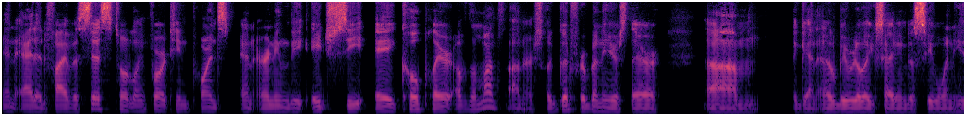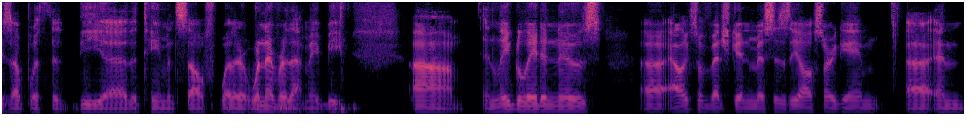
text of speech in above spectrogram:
and added five assists, totaling 14 points and earning the HCA co player of the month honor. So good for Beniers there. Um, again, it'll be really exciting to see when he's up with the the uh, the team itself, whether whenever that may be. Um, in league related news, uh, Alex Ovechkin misses the All Star game uh, and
